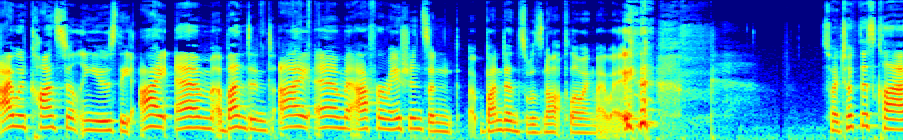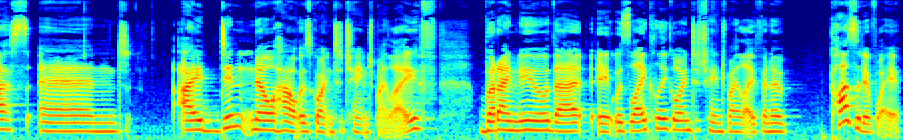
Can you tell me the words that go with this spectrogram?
I would constantly use the I am abundant, I am affirmations, and abundance was not flowing my way. so I took this class, and I didn't know how it was going to change my life, but I knew that it was likely going to change my life in a positive way.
